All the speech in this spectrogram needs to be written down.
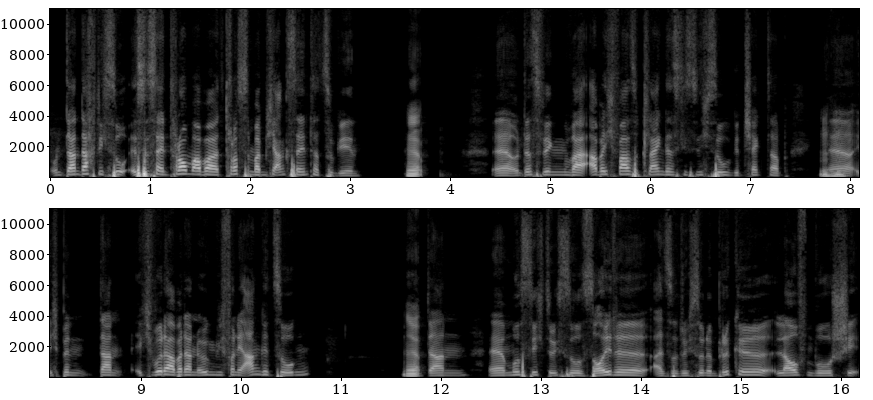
und dann dachte ich so, es ist ein Traum, aber trotzdem habe ich Angst, dahinter zu gehen. Ja. Äh, und deswegen war, aber ich war so klein, dass ich es nicht so gecheckt habe. Mhm. Äh, ich bin dann, ich wurde aber dann irgendwie von ihr angezogen. Ja. Und dann äh, musste ich durch so Säure, also durch so eine Brücke laufen, wo Sche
